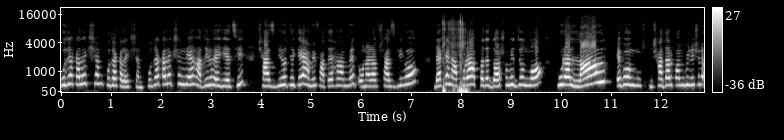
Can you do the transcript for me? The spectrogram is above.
Puja collection Puja collection. Puja collection নিয়ে হাজির হয়ে গিয়েছি। সাজগৃহ থেকে আমি ফাতেহা আহমেদ, ওনার অফ সাজগৃহ। দেখেন আপুরা, আপনাদের দশমীর জন্য পুরা লাল এবং সাদার কম্বিনেশনে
